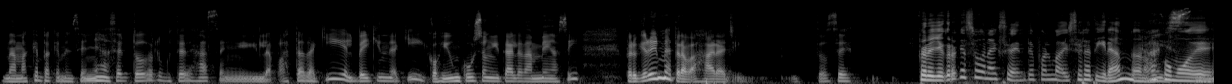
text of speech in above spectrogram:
nada más que para que me enseñes a hacer todo lo que ustedes hacen y la pasta de aquí, el baking de aquí. Cogí un curso en Italia también así, pero quiero irme a trabajar allí. Entonces... Pero yo creo que eso es una excelente forma de irse retirando, ¿no? Como de...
